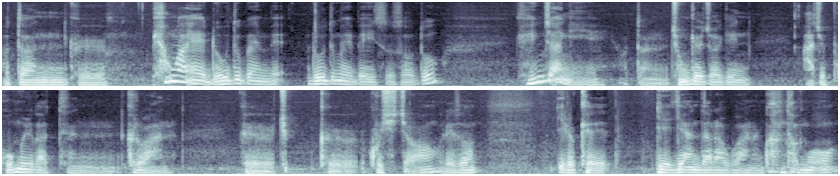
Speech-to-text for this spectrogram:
어떤 그 평화의 로드맵에, 로드맵에 있어서도 굉장히 어떤 종교적인 아주 보물 같은 그러한 그, 그 곳이죠. 그래서 이렇게 얘기한다라고 하는 건 너무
